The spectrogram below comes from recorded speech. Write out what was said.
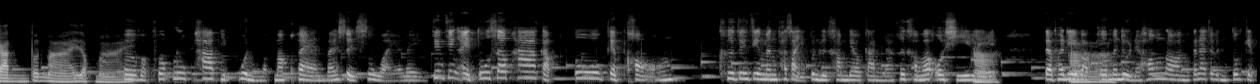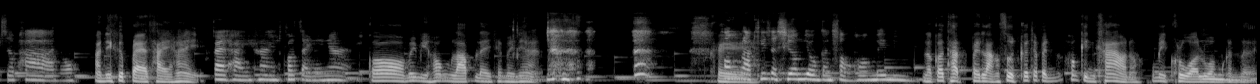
กันต้นไม้ดอกไม้เออแบบพวกรูปภาพญี่ปุ่นแบบมาแขวนไว้สวยๆอะไรอย่างเงี้ยจริง ๆ ไอ้ตู้เสื้อผ้ากับตู้เก็บของ คือจริง ๆ มันภาษาญี่ปุ่นคือคำเดียวกันนะ คือคำว่าโอชิเระอ่า แต่พอดีแบบอ่าเออมันอยู่ในห้องนอนมันก็น่าจะเป็นตู้เก็บเสื้อผ้าเนาะอันนี้คือแปลไทยให้ แปลไทยให้เข้าใจง่ายก็ไม่มีห้องลับเลยใช่ไหมเนี่ยโอเคๆห้องรับที่จะเชื่อมโยงกันสองห้องไม่มี แล้วก็ถัดไปหลังสุดก็จะเป็นห้องกินข้าวเนาะก็มีครัวรวมกันเลย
